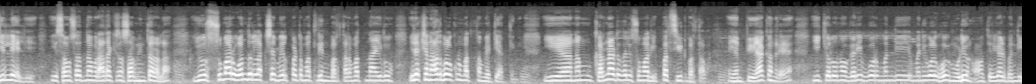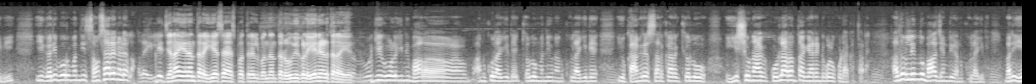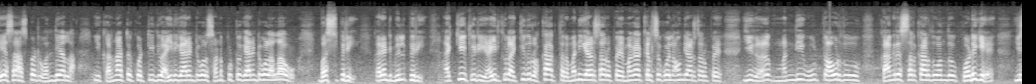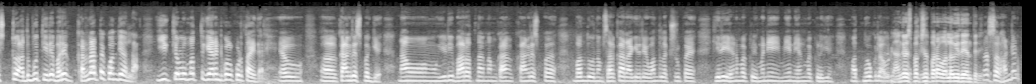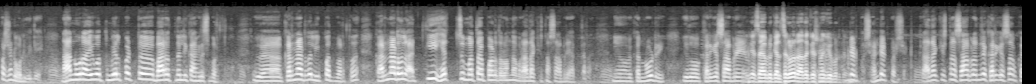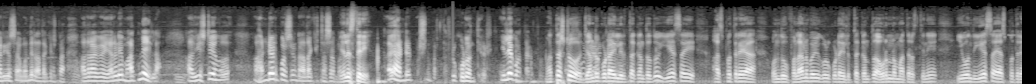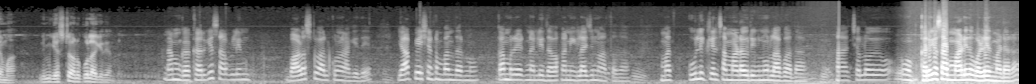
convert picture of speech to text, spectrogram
ಜಿಲ್ಲೆಯಲ್ಲಿ ಈ ಸಂಸದ್ ನಮ್ಮ ರಾಧಾಕೃಷ್ಣ ಸಾಬ್ ನಿಂತಾರಲ್ಲ ಇವ್ರು ಸುಮಾರು ಒಂದು ಲಕ್ಷ ಮೇಲ್ಪಟ್ಟು ಮತ್ತಲಿಂದ ಬರ್ತಾರೆ. ಮತ್ತು ನಾ ಇದು ಇಲೆಕ್ಷನ್ ಆದ ಬಳಿಕ ಮತ್ತೆ ನಮ್ಮ ಭೇಟಿ ಆಗ್ತೀನಿ ಈ ನಮ್ಮ ಕರ್ನಾಟಕದಲ್ಲಿ ಸುಮಾರು ಇಪ್ಪತ್ತು ಸೀಟ್ ಬರ್ತಾವೆ ಎಂ ಪಿ ಯಾಕಂದರೆ ಈ ಕೆಲವು ನಾವು ಗರೀಬ್ ಗೋರ್ ಮಂದಿ ಮನೆಗಳಿಗೆ ಹೋಗಿ ನೋಡೀವಿ ನಾವು ತಿರುಗಾಡಿ ಬಂದೀವಿ. ಈ ಗರೀಬ್ ಗೋರ್ ಮಂದಿ ಸಂಸಾರೇ ನಡೆಯಲ್ಲ. ಅಲ್ಲ ಇಲ್ಲಿ ಜನ ಏನಂತಾರೆ? ಇ ಎಸ್ ಐ ಆಸ್ಪತ್ರೆಯಲ್ಲಿ ಬಂದಂಥ ರೋಗಿಗಳು ಏನು ಹೇಳ್ತಾರೆ? ರೋಗಿಗಳಿಗೆ ಭಾಳ ಅನುಕೂಲ ಆಗಿದೆ, ಕೆಲವು ಮಂದಿಗೂ ಅನುಕೂಲ ಆಗಿದೆ. ಇವು ಕಾಂಗ್ರೆಸ್ ಸರ್ಕಾರ ಕೆಲವು ಇಶ್ಯೂನಾಗ ಕೊಡ್ಲಾರಂಥ ಗ್ಯಾರಂಟಿಗಳು ಕೊಡಾಕತ್ತಾರೆ ಅದರಲ್ಲಿಂದ ಭಾಳ ಜನರಿಗೆ ಅನುಕೂಲ ಆಗಿದೆ. ಬರೀ ಎಸ್ ಹಾಸ್ಪಿಟ್ಲ್ ಒಂದೇ ಅಲ್ಲ, ಈ ಕರ್ನಾಟಕ ಕೊಟ್ಟಿದ್ದು ಐದು ಗ್ಯಾರಂಟಿಗಳು, ಸಣ್ಣ ಪುಟ್ಟ ಗ್ಯಾರಂಟಿಗಳಲ್ಲ ಅವು. Bus free, current bill free, ಅಕ್ಕಿ ಫ್ರೀ, ಐದು ಕಿಲೋ ಅಕ್ಕಿದು ರೊಕ್ಕ ಹಾಕ್ತಾರೆ. ಮನೆಗೆ ಎರಡು ಸಾವಿರ ರೂಪಾಯಿ, ಮಗ ಕೆಲಸಕ್ಕೆ ಹೋಗಿಲ್ಲ ಅವ್ನು ಎರಡು ಸಾವಿರ ರೂಪಾಯಿ. ಈಗ ಮಂದಿ ಊಟ, ಅವ್ರದ್ದು ಕಾಂಗ್ರೆಸ್ ಸರ್ಕಾರದ ಒಂದು ಕೊಡುಗೆ ಇಷ್ಟು ಅದ್ಭುತ ಇದೆ. ಬರೀ ಕರ್ನಾಟಕ ಒಂದೇ ಅಲ್ಲ, ಈಗ ಕೆಲವು ಮತ್ತೆ ಗ್ಯಾರಂಟಿಗಳು ಕೊಡ್ತಾ ಇದ್ದಾರೆ. ಯಾವ ಕಾಂಗ್ರೆಸ್ ಬಗ್ಗೆ. ನಾವು ಇಡೀ ಭಾರತ್ನಾಗ ನಮ್ಮ ಕಾಂಗ್- ಕಾಂಗ್ರೆಸ್ ಪ ಬಂದು ನಮ್ಮ ಸರ್ಕಾರ ಆಗಿದ್ರೆ ಒಂದು ಲಕ್ಷ ರೂಪಾಯಿ ಹಿರಿಯ ಹೆಣ್ಮಕ್ಳಿಗೆ ಮನೆ ಮೇನ್ ಹೆಣ್ಮಕ್ಳಿಗೆ ಮತ್ತು ನೌಕರಿ ಅವ್ರಿಗೆ ಕಾಂಗ್ರೆಸ್ ಪಕ್ಷದ ಪರ ಒಲವಿದೆ ಅಂತೀರಿ? ಸರ್ ಸರ್ ಹಂಡ್ರೆಡ್ ಪರ್ಸೆಂಟ್ ಒಲವಿದೆ. ನಾನ್ನೂರ ಐವತ್ತು ಮೇಲ್ಪಟ್ಟು ಭಾರತದಲ್ಲಿ ಕಾಂಗ್ರೆಸ್ ಬರ್ತದೆ ಕರ್ನಾಟಕದಲ್ಲಿ ಇಪ್ಪತ್ತು ಬರ್ತದೆ. ಕರ್ನಾಟಕದಲ್ಲಿ ಅತಿ ಹೆಚ್ಚು ಮತ ಪಡೆದ್ರು ನಮ್ಮ ರಾಧಾಕೃಷ್ಣ ಸಾಬ್ರಿ ಆಗ್ತಾರೆ. ನೀವು ಬೇಕಾದ್ರೆ ನೋಡ್ರಿ ಇದು ಖರ್ಗೆ ಸಾಬ್ರಿ ಖರ್ಗೆ ಸಾಬ್ರಿ ಕೆಲಸಗಳು ರಾಧಾಕೃಷ್ಣಗೆ ಬರ್ತದೆ. Hundred percent hundred percent. Radhakrishna ಸಾಬ್ರ ಅಂದರೆ ಖರ್ಗೆ ಸಾಬ್ ಖರ್ಗೆ ಸಾಬ್ ಅಂದರೆ ರಾಧಾಕೃಷ್ಣ. ಅದ್ರಾಗ ಎರಡೇ ಮಾತನೇ ಇಲ್ಲ. ಅದು ಇಷ್ಟೇ ಅನ್ನೋದು ಹಂಡ್ರೆಡ್ ಪರ್ಸೆಂಟ್ ರಾಧಾಕೃಷ್ಣ ಸಾಬ್ ಗೆಲ್ಲಿಸ್ತೀರಿ? ಹಂಡ್ರೆಡ್ ಪರ್ಸೆಂಟ್ ಬರ್ತಾರೆ. ಕೊಡು ಅಂತ ಹೇಳಿ ಇಲ್ಲೇ ಗೊತ್ತಾಗ್ತದೆ. ಮತ್ತಷ್ಟು ಜನರು ಕೂಡ ಇಲ್ಲಿ ಇರ್ತಕ್ಕಂಥದ್ದು ಇ ಎಸ್ ಐ ಆಸ್ಪತ್ರೆಯ ಒಂದು ಫಲಾನುಭವಿಗಳು ಕೂಡ ಇರ್ತಕ್ಕಂಥದ್ದು ಅವ್ರನ್ನ ಮಾತಾಡಿಸ್ತೀನಿ. ಈ ಒಂದು ಇ ಎಸ್ ಐ ಆಸ್ಪತ್ರೆ ಅಮ್ಮ ನಿಮ್ಗೆ ಎಷ್ಟು ಅನುಕೂಲ ಆಗಿದೆ ಅಂತ? ನಮ್ಗೆ ಖರ್ಗೆ ಸಾಬ್ಲಿಂದ ಭಾಳಷ್ಟು ಅನುಕೂಲ ಆಗಿದೆ. ಯಾವ ಪೇಷಂಟ್ ಬಂದರೂ ಕಮ್ ರೇಟ್ನಲ್ಲಿ ದವಾಖಾನೆ ಇಲಾಜನೂ ಆಗ್ತದ. ಮತ್ತು ಕೂಲಿ ಕೆಲಸ ಮಾಡೋರಿಗೂ ಲಾಭ ಅದ. ಹಾಂ ಚಲೋ ಕರಿಗೆ ಸಾಬ್ ಮಾಡಿದ ಒಳ್ಳೇದು ಮಾಡ್ಯಾರ.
